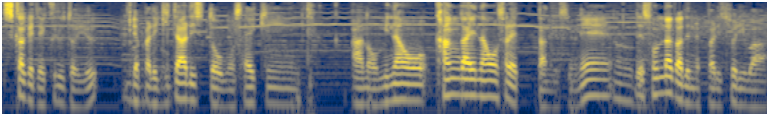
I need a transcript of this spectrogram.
仕掛けてくるという、やっぱりギタリストも最近、あの、皆を考え直されたんですよね。で、その中でねやっぱり一人は、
